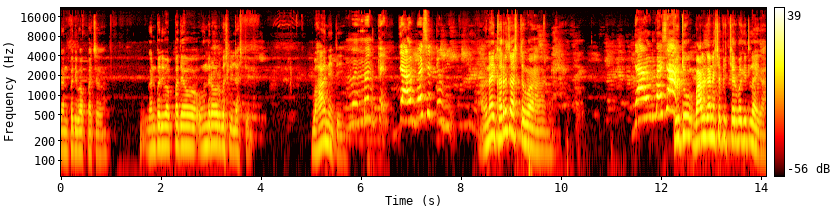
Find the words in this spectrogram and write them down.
गणपती बाप्पाचं. गणपती बाप्पा त्या उंदरावर बसलेले असते वाहन आहे ते. नाही खरंच असतं वाहन. तू तू बालगणेशचा पिक्चर बघितला आहे का?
